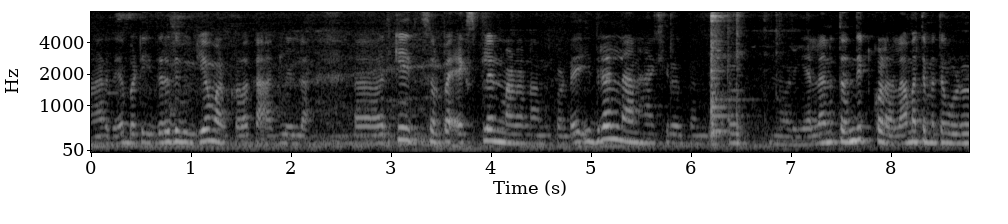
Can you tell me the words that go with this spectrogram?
ಮಾಡಿದೆ. ಬಟ್ ಇದರದ್ದು ವಿಡಿಯೋ ಮಾಡ್ಕೊಳಕ್ಕೆ ಆಗಲಿಲ್ಲ. ಅದಕ್ಕೆ ಇದು ಸ್ವಲ್ಪ ಎಕ್ಸ್ಪ್ಲೇನ್ ಮಾಡೋಣ ಅಂದ್ಕೊಂಡೆ ಇದರಲ್ಲಿ ನಾನು ಹಾಕಿರೋದು ಬಂದ್ಬಿಟ್ಟು ನೋಡಿ, ಎಲ್ಲನೂ ತಂದಿಟ್ಕೊಳ್ಳಲ್ಲ ಮತ್ತೆ ಮತ್ತೆ ಓಡೋ,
